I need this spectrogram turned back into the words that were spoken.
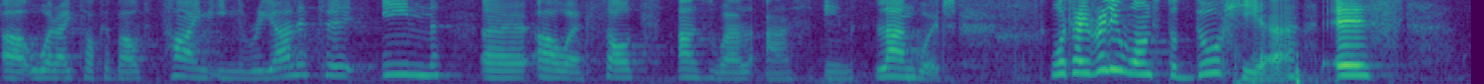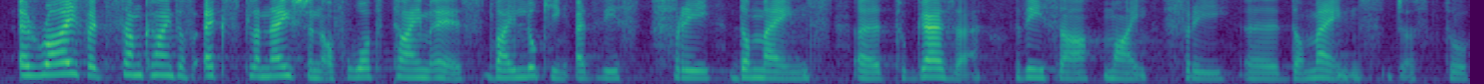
uh, where I talk about time in reality, in uh, our thoughts as well as in language. What I really want to do here is arrive at some kind of explanation of what time is by looking at these three domains uh, together. These are my three uh, domains, just to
